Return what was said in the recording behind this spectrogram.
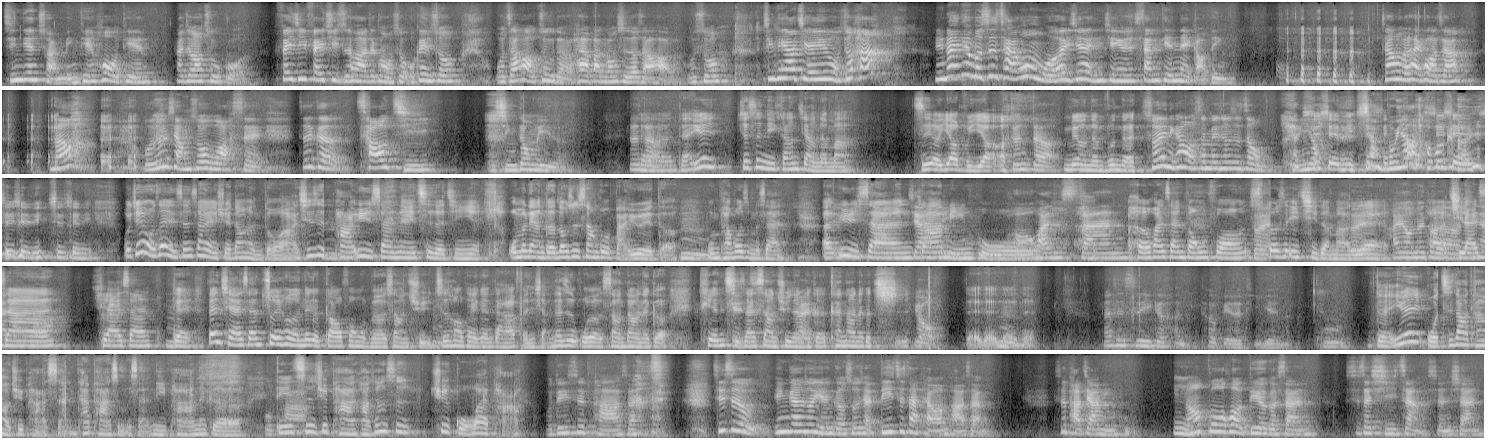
今天传，明天、后天他就要出国了。飞机飞去之后，他就跟我说：“我跟你说，我找好住的，还有办公室都找好了。”我说：“今天要签约。”我说：“哈，你那天不是才问我而已，现在已经签约，三天内搞定。”这样会不会太夸张？然后我就想说，哇塞，这个超级有行动力的，真对的啊对啊，因为就是你刚讲的嘛，只有要不要，真的。没有能不能。所以你看我身边就是这种朋友，谢谢你，谢谢想不要都不谢可以。谢，谢谢你，谢谢你。我觉得我在你身上也学到很多啊。其实爬玉山那一次的经验，我们两个都是上过百越的。嗯，我们爬过什么山？呃，玉山、嘉明湖、合欢山，合欢山、东峰对都是一起的嘛，对不对对？还有那个呃奇来山华。奇来山，对，但奇来山最后的那个高峰我没有上去，之后可以跟大家分享。但是我有上到那个天池，再上去的那个，看到那个池，有，对对对对。但是是一个很特别的体验嗯，对，因为我知道他有去爬山，他爬什么山？你爬那个我爬第一次去爬，好像是去国外爬。我第一次爬山，其实应该说严格说起来，第一次在台湾爬山是爬嘉明湖，嗯然后过后第二个山是在西藏神山，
